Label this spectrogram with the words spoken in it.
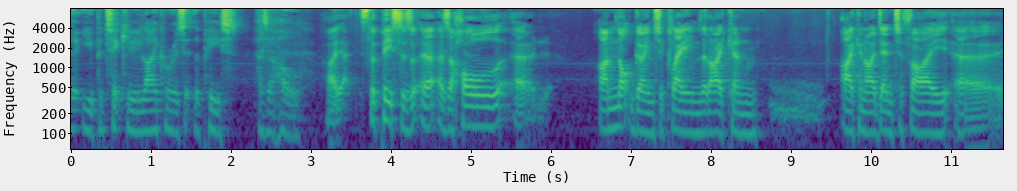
that you particularly like, or is it the piece as a whole? I, it's the piece as, uh, as a whole. Uh, I'm not going to claim that I can I can identify, uh,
